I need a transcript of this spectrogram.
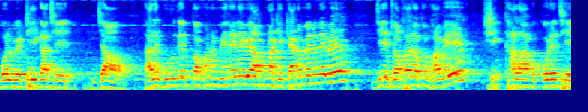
বলবে, ঠিক আছে, যাও। তাহলে গুরুদেব তখন মেনে নেবে, আপনাকে কেন মেনে নেবে? যে যথাযথভাবে শিক্ষা লাভ করেছে,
